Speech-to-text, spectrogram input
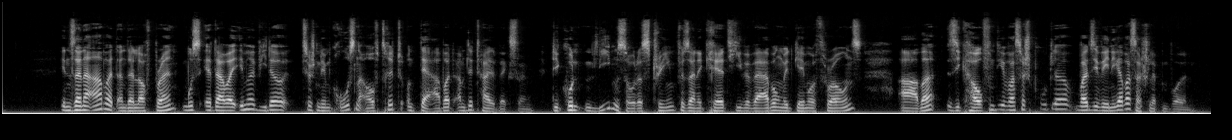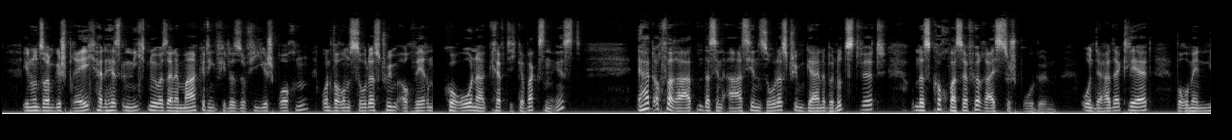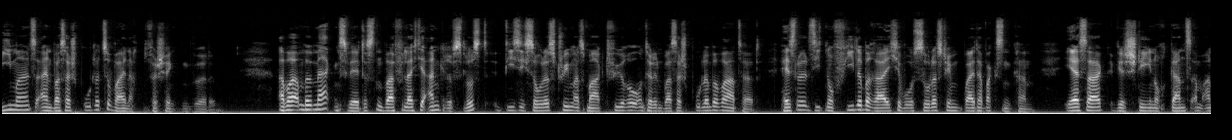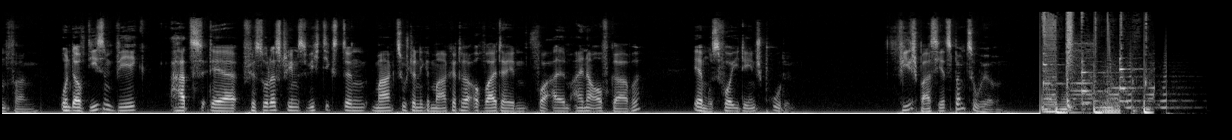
In seiner Arbeit an der Love Brand muss er dabei immer wieder zwischen dem großen Auftritt und der Arbeit am Detail wechseln. Die Kunden lieben SodaStream für seine kreative Werbung mit Game of Thrones, aber sie kaufen die Wassersprudler, weil sie weniger Wasser schleppen wollen. In unserem Gespräch hat Hessel nicht nur über seine Marketingphilosophie gesprochen und warum SodaStream auch während Corona kräftig gewachsen ist, er hat auch verraten, dass in Asien SodaStream gerne benutzt wird, um das Kochwasser für Reis zu sprudeln, und er hat erklärt, warum er niemals einen Wassersprudler zu Weihnachten verschenken würde. Aber am bemerkenswertesten war vielleicht die Angriffslust, die sich SodaStream als Marktführer unter den Wassersprudlern bewahrt hat. Hessel sieht noch viele Bereiche, wo SodaStream weiter wachsen kann. Er sagt, wir stehen noch ganz am Anfang. Und auf diesem Weg hat der für SodaStreams wichtigsten Markt zuständige Marketer auch weiterhin vor allem eine Aufgabe. Er muss vor Ideen sprudeln. Viel Spaß jetzt beim Zuhören.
